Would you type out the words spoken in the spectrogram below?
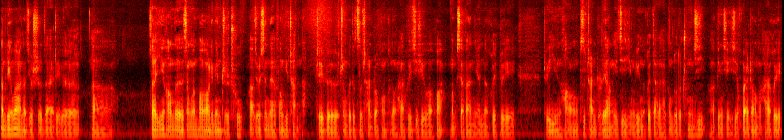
那么另外呢，就是在这个啊，在银行的相关报告里面指出啊，就是现在房地产呢，这个整个的资产状况可能还会继续恶化。那么下半年呢，会对。这个银行资产质量以及盈利呢，会带来更多的冲击啊，并且一些坏账呢还会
